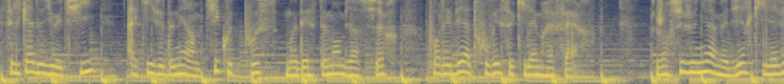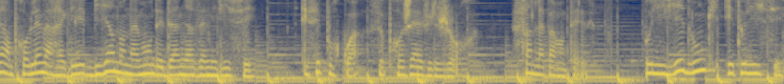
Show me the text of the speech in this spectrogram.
C'est le cas de Yoichi, à qui j'ai donné un petit coup de pouce, modestement bien sûr, pour l'aider à trouver ce qu'il aimerait faire. J'en suis venue à me dire qu'il y avait un problème à régler bien en amont des dernières années lycée. Et c'est pourquoi ce projet a vu le jour. Fin de la parenthèse. Olivier donc est au lycée,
